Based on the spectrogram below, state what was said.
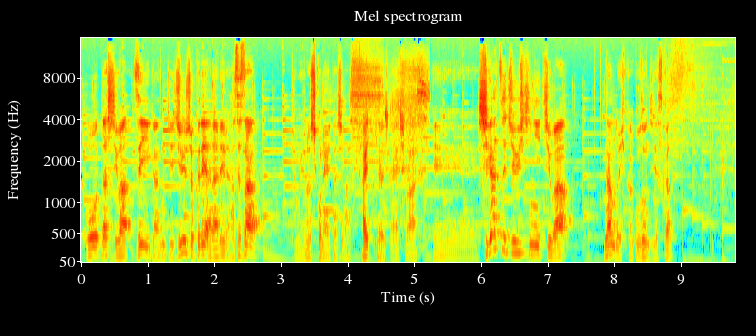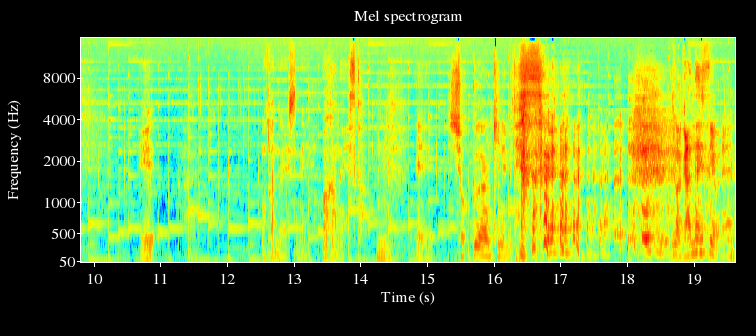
太田市は随願寺住職であられる長谷さん。今日もよろしくお願いいたしますはい、よろしくお願いします。えー4月17日は何の日かご存知ですか？え、わかんないですね。わかんないですか、うん。えー、食安記念日です わかんないですよね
